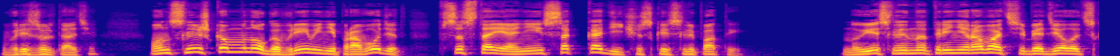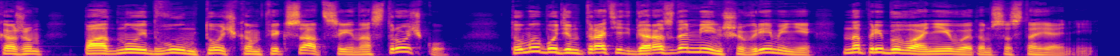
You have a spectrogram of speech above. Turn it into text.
В результате он слишком много времени проводит в состоянии саккадической слепоты. Но если натренировать себя делать, скажем, по одной-двум точкам фиксации на строчку – то мы будем тратить гораздо меньше времени на пребывание в этом состоянии.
